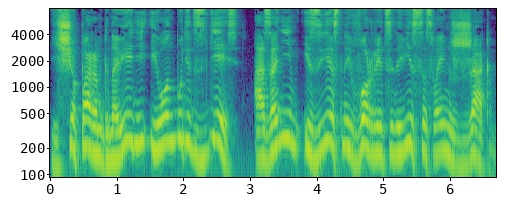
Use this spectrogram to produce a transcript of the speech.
Еще пара мгновений, и он будет здесь, а за ним известный вор-рецидивист со своим Жаком.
